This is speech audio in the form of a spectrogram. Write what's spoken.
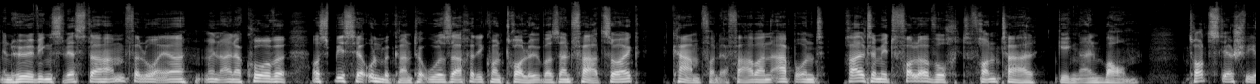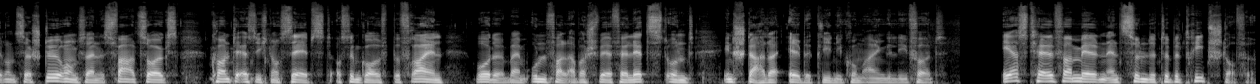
In Höhe Wingst-Westerham verlor er in einer Kurve aus bisher unbekannter Ursache die Kontrolle über sein Fahrzeug, kam von der Fahrbahn ab und prallte mit voller Wucht frontal gegen einen Baum. Trotz der schweren Zerstörung seines Fahrzeugs konnte er sich noch selbst aus dem Golf befreien, wurde beim Unfall aber schwer verletzt und in Stader Elbe Klinikum eingeliefert. Ersthelfer melden entzündete Betriebsstoffe.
